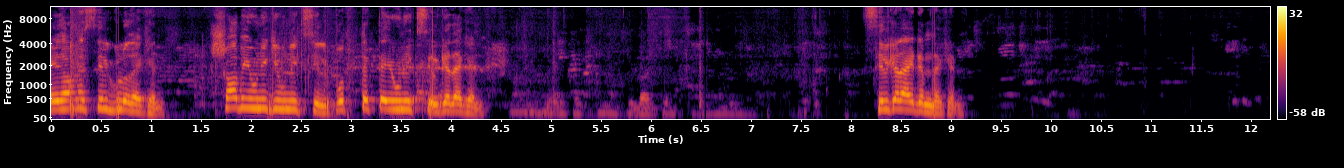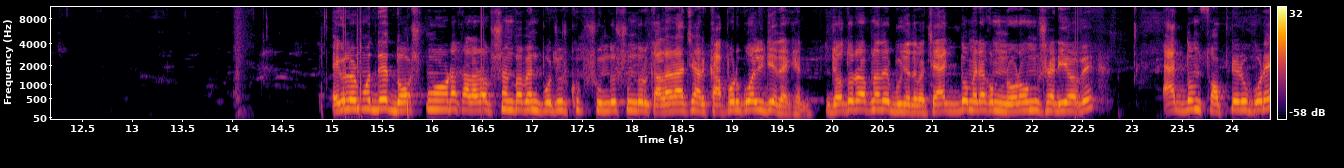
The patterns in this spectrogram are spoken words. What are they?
এই ধরনের সিল্কগুলো দেখেন। সব ইউনিক ইউনিক সিল্ক প্রত্যেকটা ইউনিক সিল্কে দেখেন? সিল্কের আইটেম দেখেন। এগুলোর মধ্যে দশ পনেরোটা কালার অপশন পাবেন, প্রচুর খুব সুন্দর সুন্দর কালার আছে, আর কাপড় কোয়ালিটি দেখেন, যতটা আপনাদের বোঝাতে পারছি, একদম এরকম নরম শাড়ি হবে, একদম সফটের উপরে,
